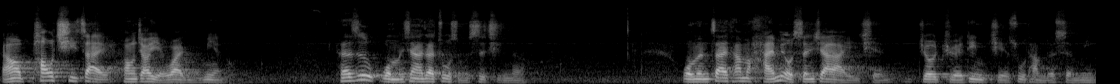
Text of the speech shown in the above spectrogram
然后抛弃在荒郊野外里面。可是我们现在在做什么事情呢？我们在他们还没有生下来以前，就决定结束他们的生命。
